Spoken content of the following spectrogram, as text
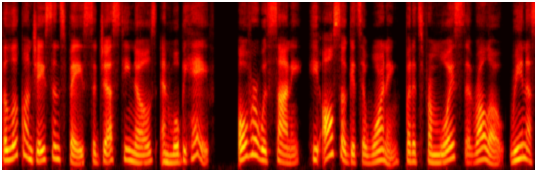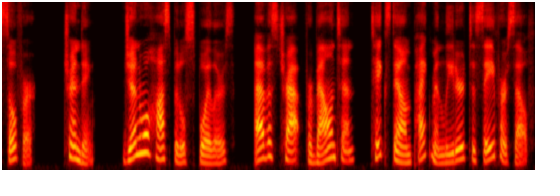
The look on Jason's face suggests he knows and will behave. Over with Sonny, he also gets a warning, but it's from Lois Cerullo, Rena Sofer. Trending. General Hospital spoilers, Ava's trap for Valentin takes down pikeman leader to save herself.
